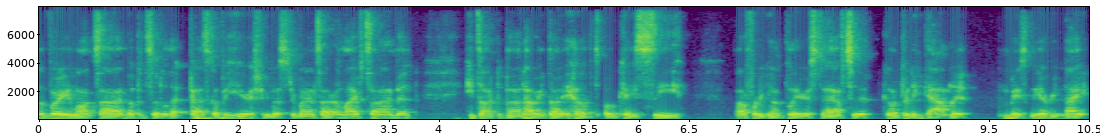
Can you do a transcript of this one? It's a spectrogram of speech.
a very long time, up until the past couple of years, pretty much through my entire lifetime. And he talked about how he thought it helped OKC uh, for the young players to have to go through the gauntlet basically every night,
